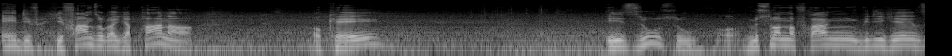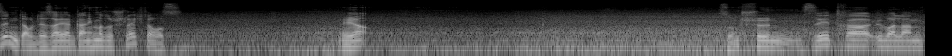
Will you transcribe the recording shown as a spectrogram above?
Ey, die, hier fahren sogar Japaner. Okay, Isuzu. Oh, müsste man mal fragen, wie die hier sind. Aber der sah ja gar nicht mal so schlecht aus. Ja. So einen schönen Setra-Überland.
